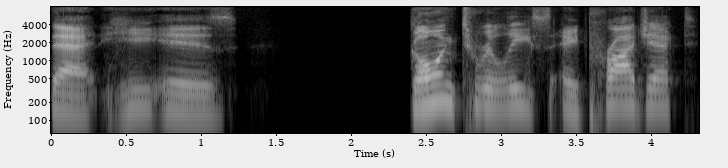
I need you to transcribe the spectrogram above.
that he is going to release a project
